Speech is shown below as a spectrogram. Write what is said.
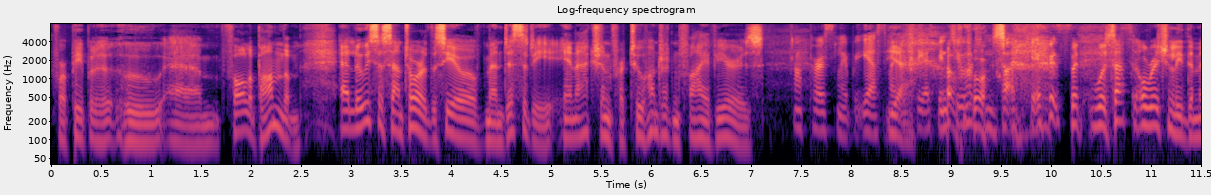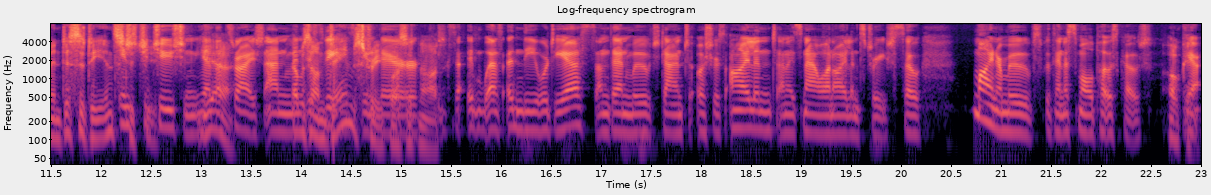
for people who, who um, fall upon them. Uh, Louisa Santoro, the CEO of Mendicity, in action for 205 years. Not personally, but yes, Mendicity yeah, has been 205 years. But was that originally the Mendicity Institute? Institution, yeah, yeah. that's right. And that was on Dame Street, there, was it not? It was in the RDS and then moved down to Usher's Island and is now on Island Street. So minor moves within a small postcode. Okay. Yeah.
